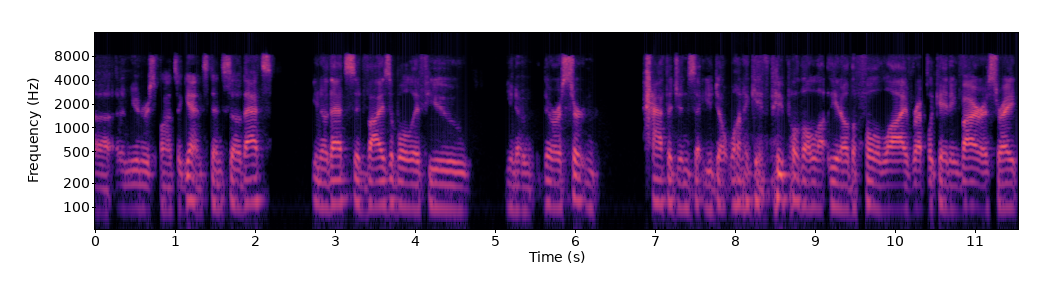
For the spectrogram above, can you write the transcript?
uh, an immune response against. And so that's you know that's advisable if you you know there are certain pathogens that you don't want to give people the you know the full live replicating virus right?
